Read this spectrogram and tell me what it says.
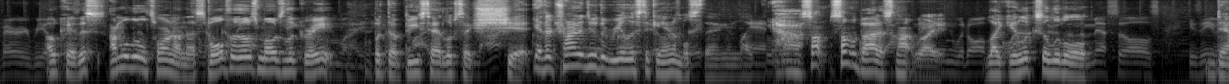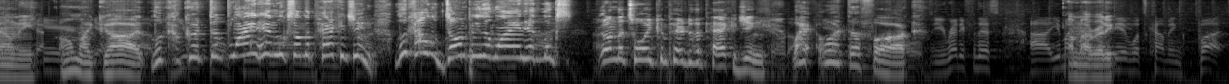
very real. Okay, this I'm a little torn on this. Both of those modes look great, but the beast head looks like shit. Yeah, they're trying to do the realistic animals thing, and like, ah, some something about it's not right. Like it looks a little missiles. He's even downy. Oh my god, look how good the lion head looks on the packaging. Look how dumpy the lion head looks on the toy compared to the packaging. What what the fuck? Are you ready for this? Uh, you might I'm not ready. what's coming, but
